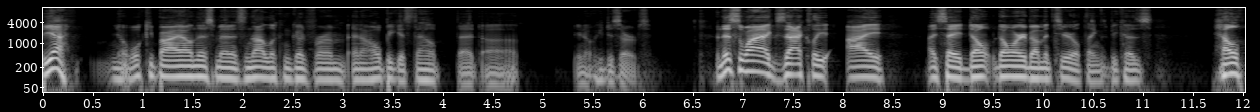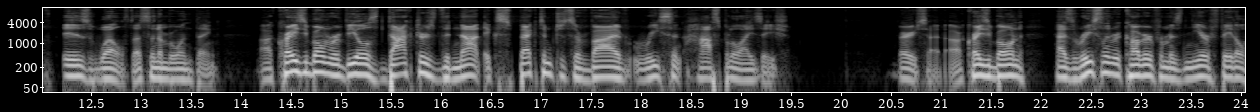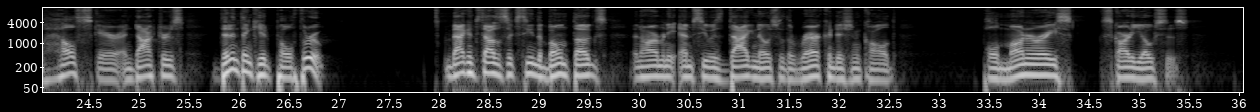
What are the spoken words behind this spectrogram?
but yeah, you know, we'll keep eye on this man. It's not looking good for him, and I hope he gets the help that uh, you know he deserves. And this is why exactly I I say don't don't worry about material things because health is wealth. That's the number one thing. Uh, Krayzie Bone reveals doctors did not expect him to survive recent hospitalization. Very sad. Uh, Krayzie Bone has recently recovered from his near fatal health scare, and doctors didn't think he'd pull through. Back in 2016, the Bone Thugs and Harmony MC was diagnosed with a rare condition called pulmonary sarcoidosis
